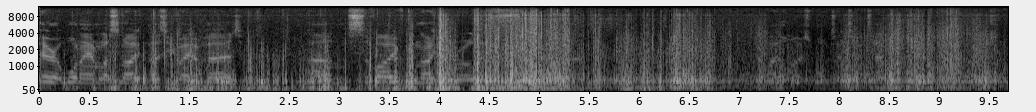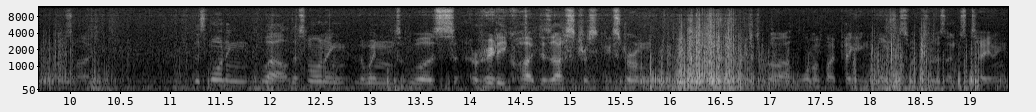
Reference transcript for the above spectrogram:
got here at 1am last night, as you may have heard, and survived the night more or less. I almost walked into a tent last night. This morning, well, this morning the wind was really quite disastrously strong. I managed to blow out one of my pegging points, which was entertaining.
